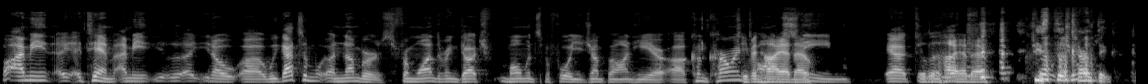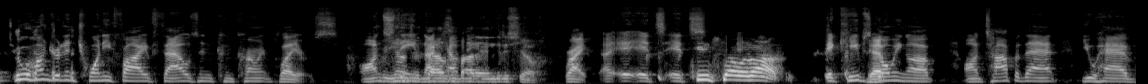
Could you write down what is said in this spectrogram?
Well, I mean, uh, uh, Tim, I mean, uh, you know, uh, we got some uh, numbers from Wandering Dutch moments before you jump on here. Uh, concurrent even on higher Steam. Now. Yeah, to, even higher now. She's still counting. 225,000 concurrent players on Steam. Not by the end of the show. Right. It, it's it's keeps going up. It keeps yep. going up. On top of that, you have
